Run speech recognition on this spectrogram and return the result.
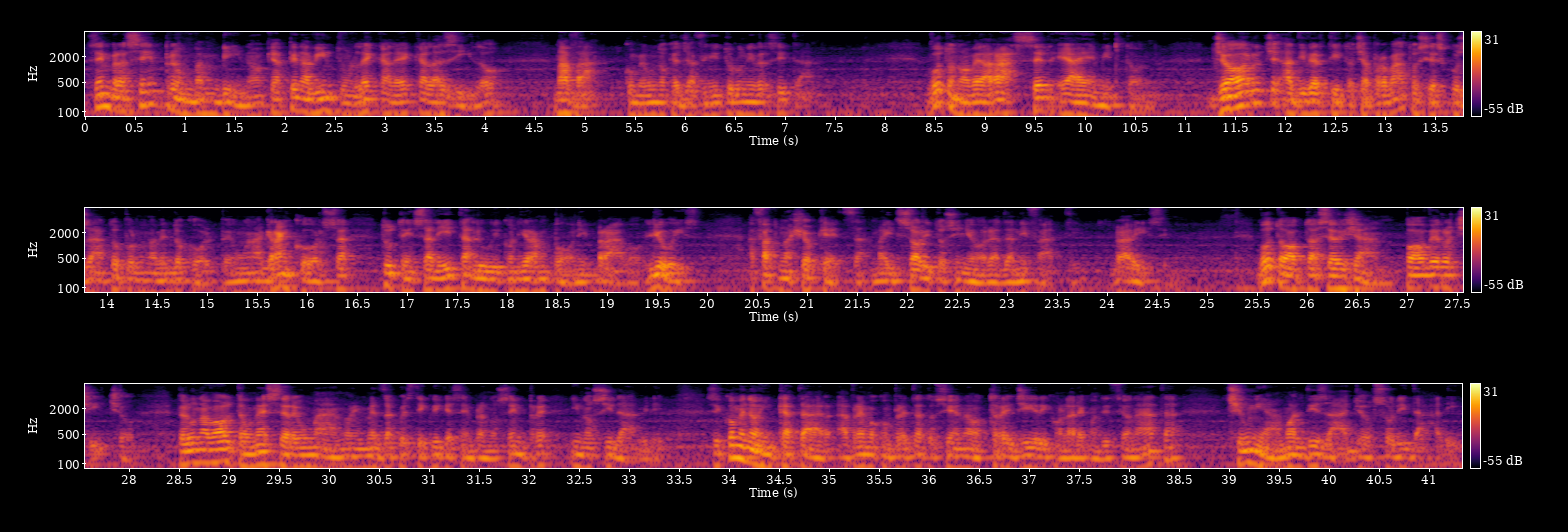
Sembra sempre un bambino che ha appena vinto un lecca lecca all'asilo, ma va come uno che ha già finito l'università. Voto 9 a Russell e a Hamilton. George ha divertito, ci ha provato, si è scusato pur non avendo colpe. Una gran corsa, tutta in salita, lui con i ramponi, bravo. Lewis ha fatto una sciocchezza, ma il solito signore ha danni fatti, bravissimo. Voto 8 a Serjean, povero Ciccio. Per una volta un essere umano in mezzo a questi qui che sembrano sempre inossidabili. Siccome noi in Qatar avremmo completato sì e no tre giri con l'aria condizionata, ci uniamo al disagio solidali.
